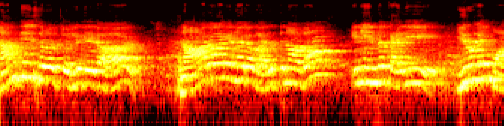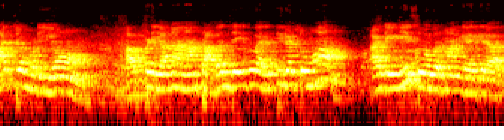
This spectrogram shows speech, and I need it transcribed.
நந்தீஸ்வரர் சொல்லுகிறார் நாராயணரை வருத்தினாதான் இனி இந்த கரி இருளை மாற்ற முடியும். அப்படியானா நான் தவம் செய்து வருத்திரட்டுமா அப்படின்னு சிவபெருமான் கேட்கிறார்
